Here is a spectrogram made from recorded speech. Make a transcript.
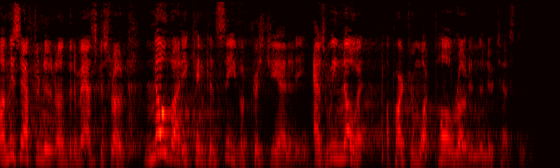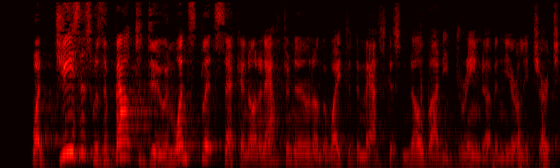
on this afternoon on the Damascus Road. Nobody can conceive of Christianity as we know it apart from what Paul wrote in the New Testament. What Jesus was about to do in one split second on an afternoon on the way to Damascus, nobody dreamed of in the early church.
